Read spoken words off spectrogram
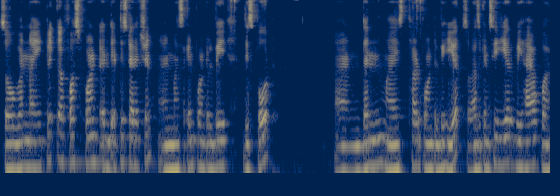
So when I click a first point in this direction and my second point will be this port and then my third point will be here. So as you can see here we have uh,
